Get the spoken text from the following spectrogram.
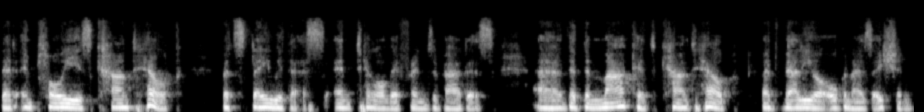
that employees can't help but stay with us and tell all their friends about us, uh, that the market can't help but value our organization.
